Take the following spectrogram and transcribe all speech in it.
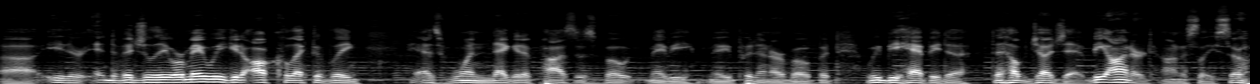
uh, either individually or maybe we could all collectively as one negative positives vote, maybe maybe put in our vote. But we'd be happy to to help judge that. Be honored, honestly. So,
